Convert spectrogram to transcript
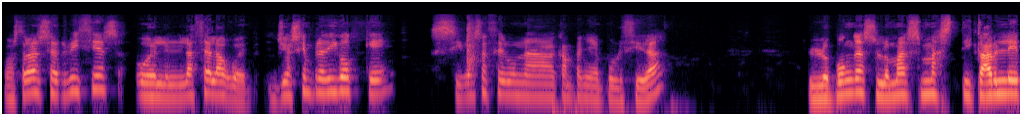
¿Mostrar servicios o el enlace a la web? Yo siempre digo que si vas a hacer una campaña de publicidad, lo pongas lo más masticable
